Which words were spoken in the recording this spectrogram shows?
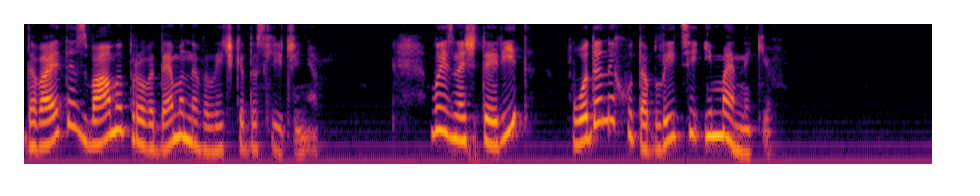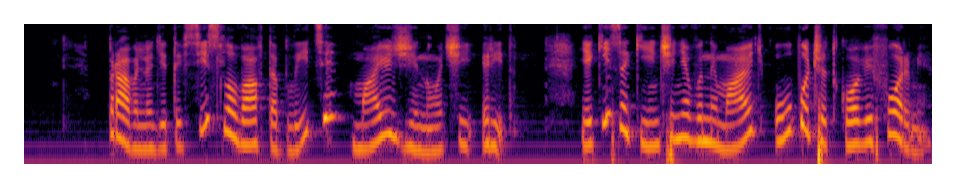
Давайте з вами проведемо невеличке дослідження. Визначте рід поданих у таблиці іменників. Правильно, діти, всі слова в таблиці мають жіночий рід. Які закінчення вони мають у початковій формі,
